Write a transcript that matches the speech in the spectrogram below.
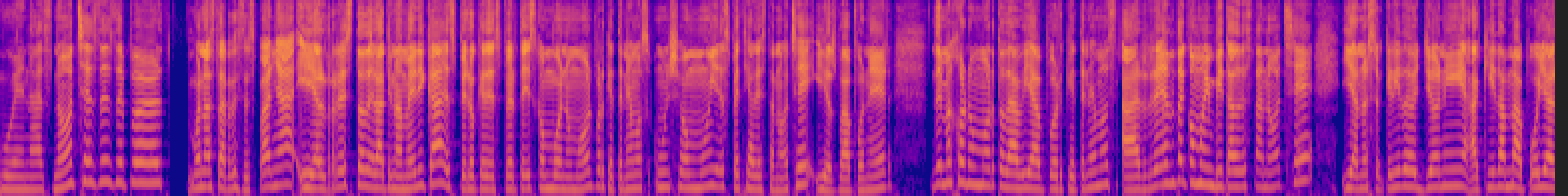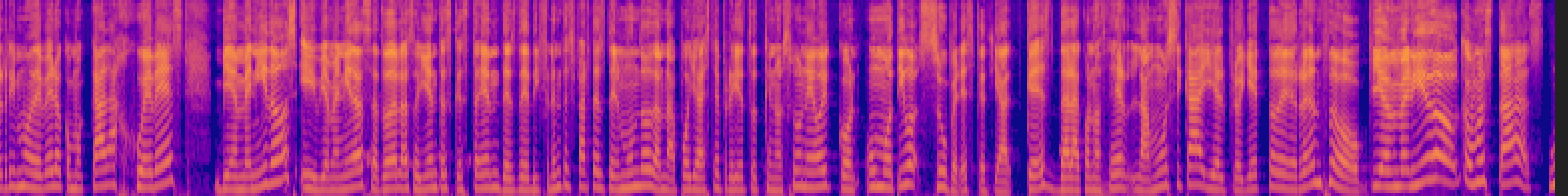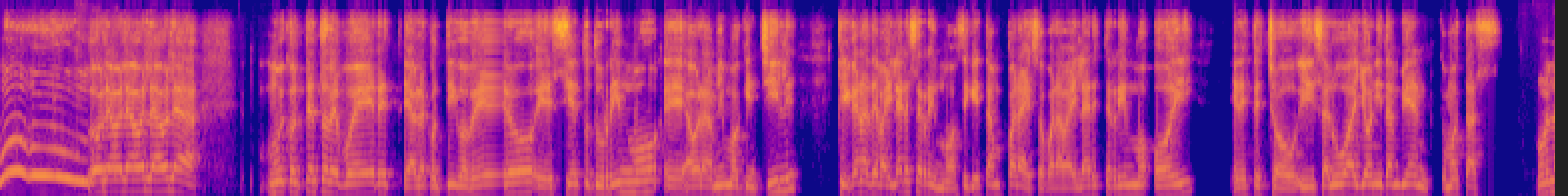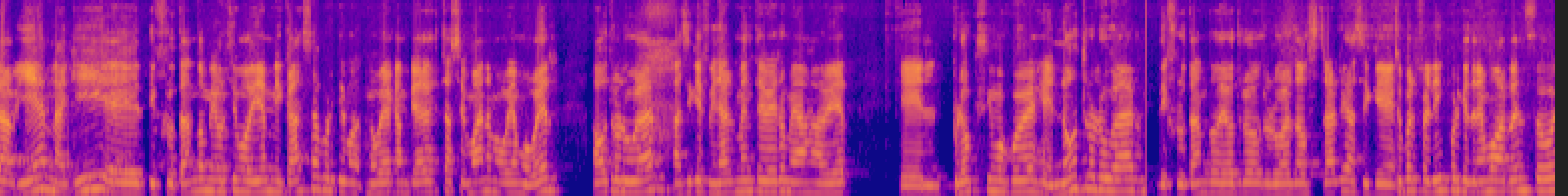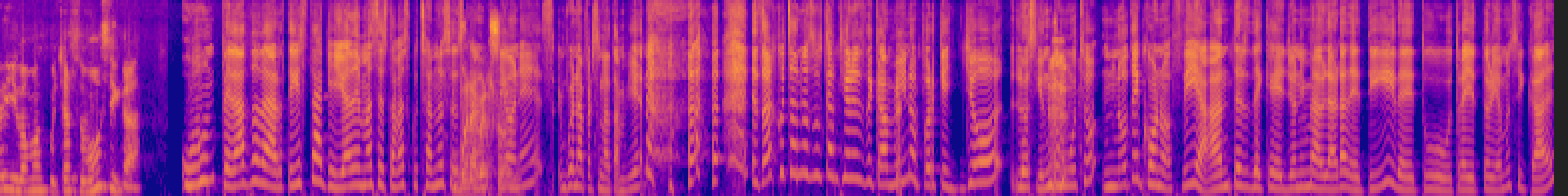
Buenas noches desde Perth. Buenas tardes España y el resto de Latinoamérica. Espero que despertéis con buen humor porque tenemos un show muy especial esta noche y os va a poner de mejor humor todavía porque tenemos a Renzo como invitado esta noche y a nuestro querido Johnny aquí dando apoyo al ritmo de Vero como cada jueves. Bienvenidos y bienvenidas a todas las oyentes que estén desde diferentes partes del mundo dando apoyo a este proyecto que nos une hoy con un motivo súper especial, que es dar a conocer la música y el proyecto de Renzo. Bienvenido, ¿cómo estás? Hola, hola, hola, hola. Muy contento de poder este, hablar contigo, Vero. Eh, siento tu ritmo eh, ahora mismo aquí en Chile. Qué ganas de bailar ese ritmo. Así que estamos para eso, para bailar este ritmo hoy en este show. Y saludo a Johnny también. ¿Cómo estás? Hola, bien. Aquí eh, disfrutando mi último día en mi casa porque me voy a cambiar esta semana, me voy a mover a otro lugar. Así que finalmente, Vero, me vas a ver el próximo jueves en otro lugar, disfrutando de otro lugar de Australia. Así que súper feliz porque tenemos a Renzo hoy y vamos a escuchar su música. Un pedazo de artista que yo además estaba escuchando sus canciones. Buena persona también. estaba escuchando sus canciones de camino porque yo, lo siento mucho, no te conocía antes de que Johnny me hablara de ti y de tu trayectoria musical.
